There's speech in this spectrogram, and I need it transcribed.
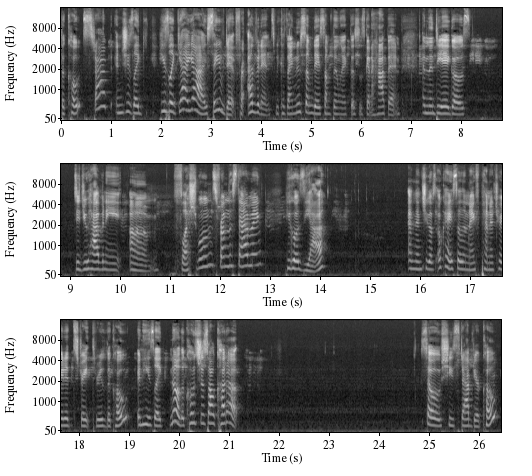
"The coat stabbed?" And she's like, "He's like, yeah, yeah, I saved it for evidence because I knew someday something like this was gonna happen." And the DA goes, "Did you have any um, flesh wounds from the stabbing?" He goes, "Yeah." And then she goes, okay, so the knife penetrated straight through the coat? And he's like, no, the coat's just all cut up. So she stabbed your coat?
